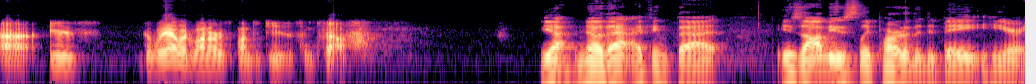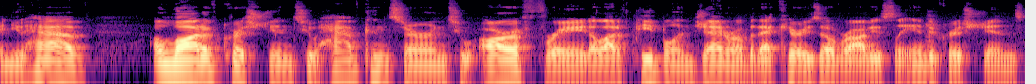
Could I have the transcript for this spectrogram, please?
uh, is the way I would want to respond to Jesus himself. Yeah, no, that I think that is obviously part of the debate here, and you have a lot of Christians who have concerns, who are afraid, a lot of people in general, but that carries over obviously into Christians.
